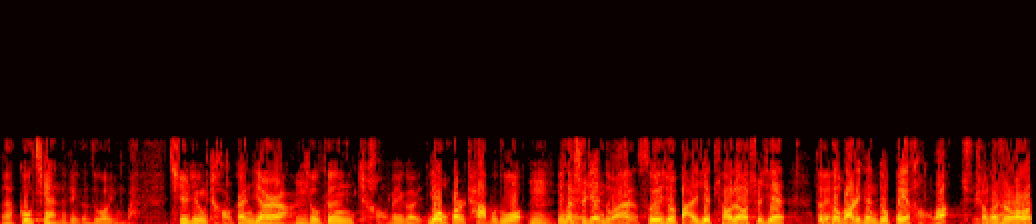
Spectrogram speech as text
呃勾芡的这个作用吧。其实这种炒干尖儿啊，嗯就跟炒那个腰花儿差不多。嗯因为它时间短，所以就把一些调料事先咱们对搁碗里先都备好了，是省的时候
